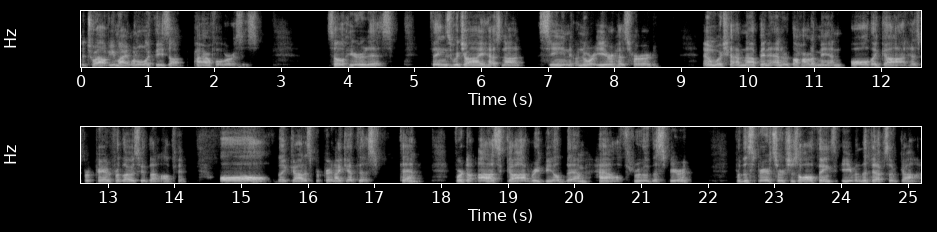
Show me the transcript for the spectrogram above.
to 12. You might want to look these up. Powerful verses. So here it is. Things which eye has not seen, nor ear has heard, and which have not been entered the heart of man, all that God has prepared for those who love him. All that God has prepared. And I get this. 10. For to us, God revealed them how? Through the Spirit. For the Spirit searches all things, even the depths of God.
